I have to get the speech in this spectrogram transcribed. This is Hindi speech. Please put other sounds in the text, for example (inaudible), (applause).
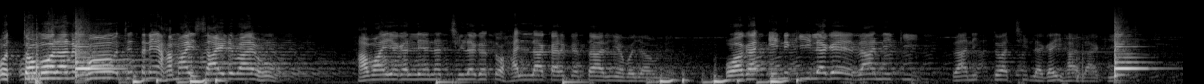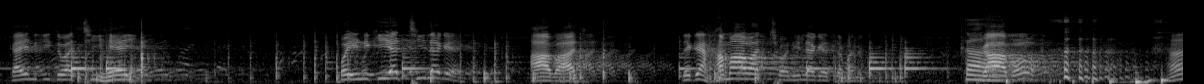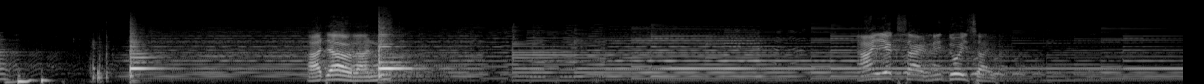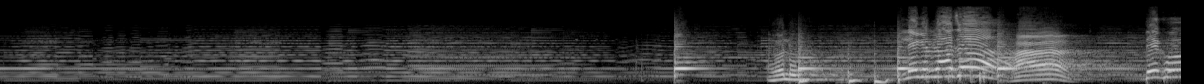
ओ तुमोरन को जितने हमारी साइड वाले हो हमारी अगर लेन अच्छी लगे तो हल्ला करके तारियाँ बजाओ वो अगर इनकी लगे रानी की रानी की तो अच्छी लगे ही हालाँकि। इनकी तो अच्छी है ही। वो इनकी अच्छी लगे आवाज़। लेकिन हम आवाज़ छो नहीं लगे तुमन को। गावो (laughs) हाँ? आ जाओ रानी। हाँ एक साइड नहीं दो ही साइड। हेलो। लेकिन राजा हाँ। देखो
